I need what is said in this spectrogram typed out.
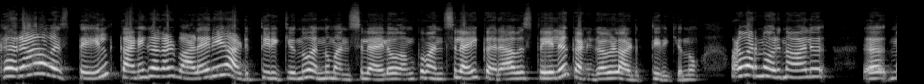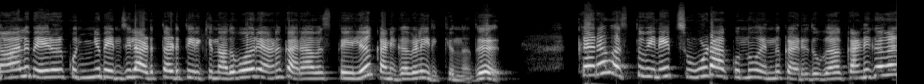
ഖരാവസ്ഥയിൽ കണികകൾ വളരെ അടുത്തിരിക്കുന്നു എന്ന് മനസ്സിലായല്ലോ? നമുക്ക് മനസ്സിലായി ഖരാവസ്ഥയിൽ കണികകൾ അടുത്തിരിക്കുന്നു. നമ്മൾ പറഞ്ഞു ഒരു നാല് നാല് പേര് ഒരു കുഞ്ഞു ബെഞ്ചിൽ അടുത്തടുത്തിരിക്കുന്നു. അതുപോലെയാണ് ഖരാവസ്ഥയിൽ കണികകൾ ഇരിക്കുന്നത്. ഖരവസ്തുവിനെ ചൂടാക്കുന്നു എന്ന് കരുതുക. കണികകൾ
